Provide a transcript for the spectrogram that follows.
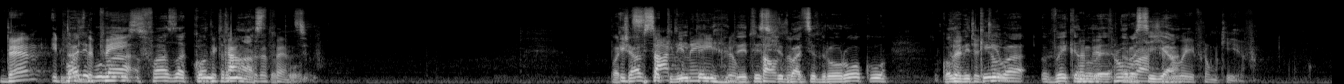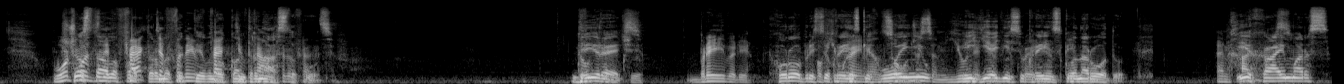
Далі була фаза контрнаступу. Почався квітень April 2022 року, коли від Києва викинули росіян. Що стало фактором ефективного контрнаступу? Дві речі: хоробрість українських воїнів і єдність українського народу. І. Хаймарс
